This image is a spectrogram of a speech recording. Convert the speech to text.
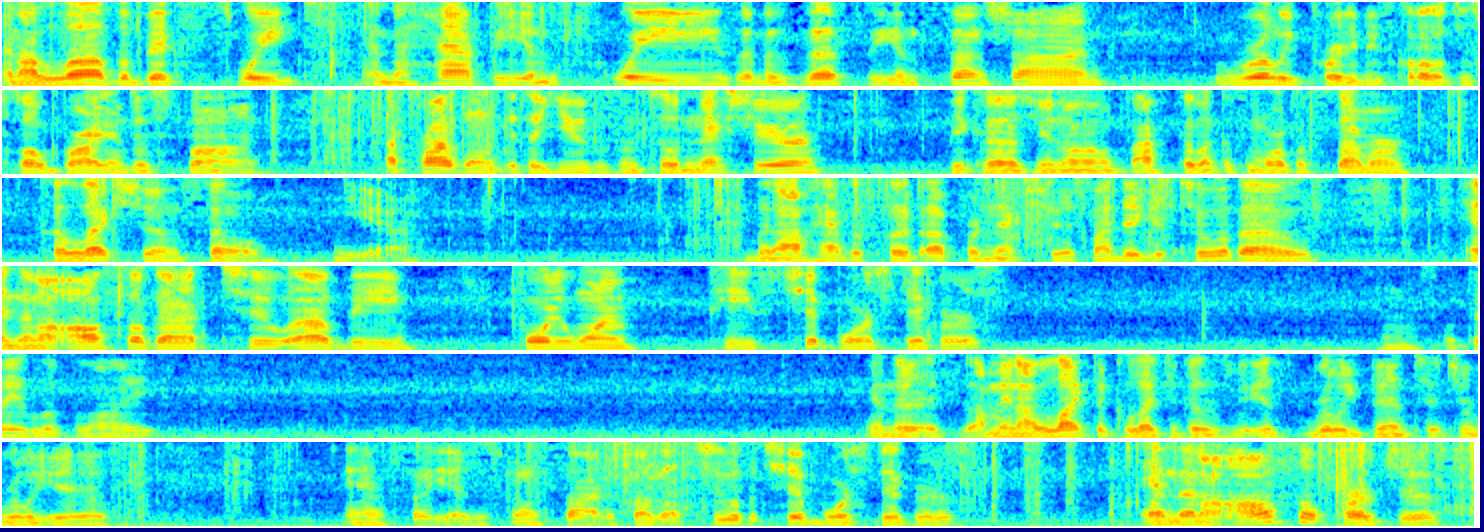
And I love the big sweet and the happy and the squeeze and the zesty and sunshine. Really pretty. These colors are just so bright and just fun. I probably won't get to use this until next year because, you know, I feel like it's more of a summer collection. So, yeah. But I'll have it put up for next year. So I did get two of those. And then I also got two of the 41 piece chipboard stickers. That's what they look like. And there is, I mean, I like the collection because it's, it's, really vintage. It really is. And so, yeah, just one sided. So I got two of the chipboard stickers. And then I also purchased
